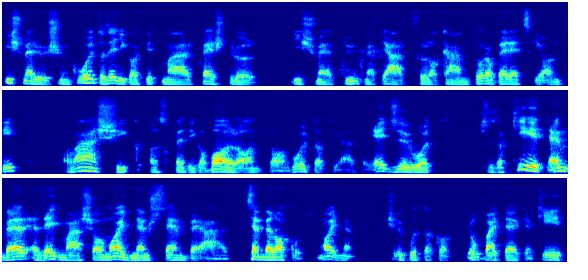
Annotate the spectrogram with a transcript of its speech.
ismerősünk volt, az egyik, akit már Pestről ismertünk, mert járt föl a kántor, a Berecki Anti, a másik, az pedig a Balla Antal volt, aki állt a jegyző volt, és ez a két ember, ez egymással majdnem szembe állt, szembe lakott, majdnem, és ők voltak a jobbájtelke, két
